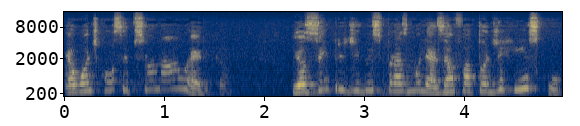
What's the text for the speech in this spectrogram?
é o anticoncepcional, Érica. Eu sempre digo isso para as mulheres, é um fator de risco.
